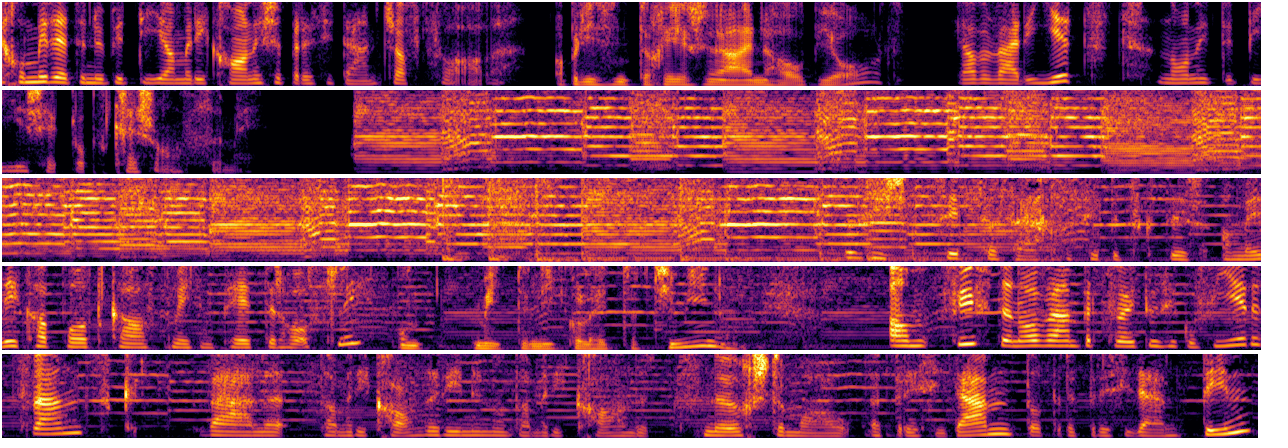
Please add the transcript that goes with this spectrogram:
Hey, komm, wir reden über die amerikanischen Präsidentschaftswahlen. Aber die sind doch erst in eineinhalb Jahren. Ja, aber wer jetzt noch nicht dabei ist, hat, glaube ich, keine Chance mehr. Das ist 1776, der Amerika-Podcast mit dem Peter Hossli. Und mit der Nicoletta Cimino. Am 5. November 2024 wählen die Amerikanerinnen und Amerikaner das nächste Mal einen Präsident oder eine Präsidentin.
